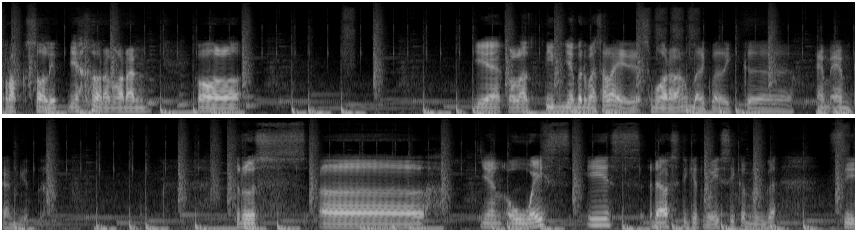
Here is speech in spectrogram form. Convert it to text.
rock solidnya orang-orang. Kalau ya kalau timnya bermasalah ya semua orang balik-balik ke MM kan gitu. Terus uh, yang always is ada sedikit waste sih menurut gue si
